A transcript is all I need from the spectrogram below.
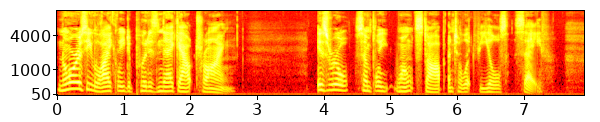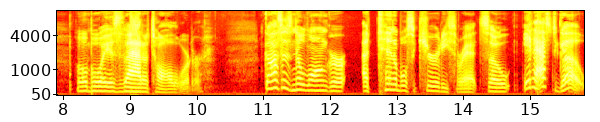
nor is he likely to put his neck out trying. Israel simply won't stop until it feels safe. Oh boy, is that a tall order. Gaza is no longer a tenable security threat, so it has to go.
